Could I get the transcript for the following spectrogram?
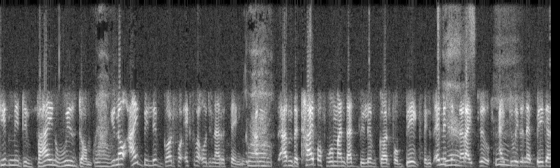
give me divine wisdom. Wow. You know, I believe God for extraordinary things. Wow. I'm, I'm the type of woman that believes God for big things. Anything Yes. Mm. that I do, I do it in a bigger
